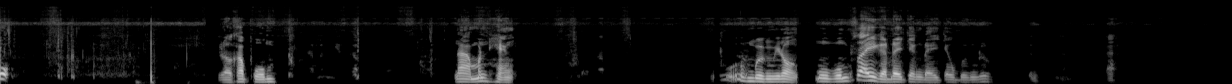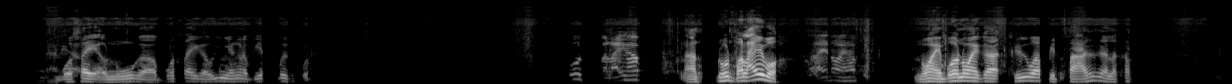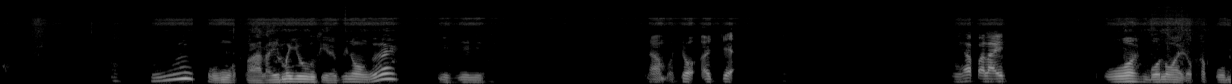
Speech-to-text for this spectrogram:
แล้วครับ ผมน้ำมันแห้งโอ้เบิ่งพี่น้องหมู่ผมใส่กันได้จังใดเจ้าเบิ่งเดูนะบ่ใส่เอาหนูกับบ่ใส่กับอีหยังละเบ็ดเบิ่งพุ่นโอ้ถึงปลาไหลครับนั่นโดนปลาไหลบ่ปลาไหลหน่อยครับน้อยบ่น้อยก็ถือว่าเป็นปลาคือกันล่ะครับ อือผมว่าปลาไหลมาอยู่เสียพี่น้องเอ้ยนี่นี่นี่น้ำเอาเจาะเอาแจะนี่ครับปลาไหลโอ้ยบ่น้อยดอกครับผม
